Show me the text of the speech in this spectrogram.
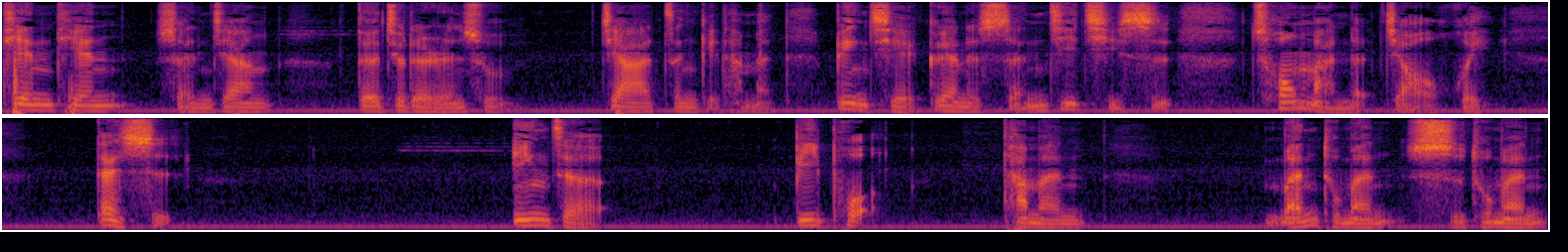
天天神将得救的人数加增给他们，并且各样的神迹启示充满了教会。但是因着逼迫，他们门徒们、使徒们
